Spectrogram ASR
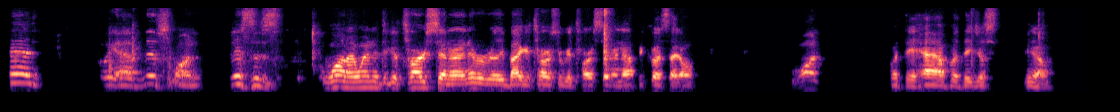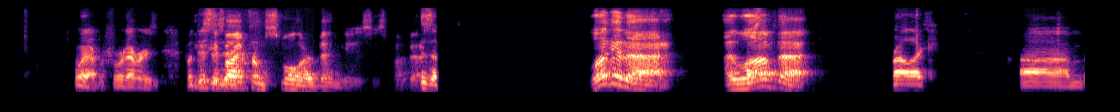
And we have this one. This is one I went into Guitar Center. I never really buy guitars from Guitar Center, not because I don't want what they have, but they just, you know, whatever, for whatever reason. But this you is buy it. from smaller venues. Is probably This better. is Look at that. I love that. relic. Um,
